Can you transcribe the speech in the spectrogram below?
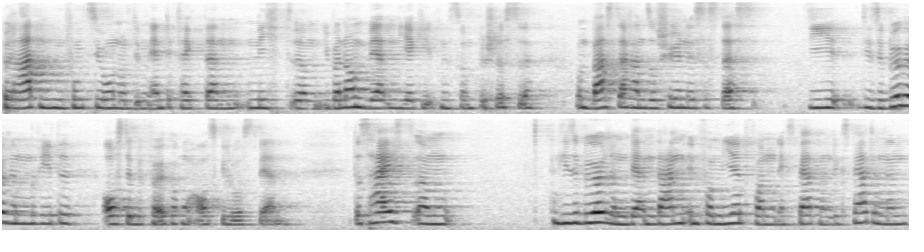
beratenden Funktion und im Endeffekt dann nicht ähm, übernommen werden, die Ergebnisse und Beschlüsse. Und was daran so schön ist, ist, dass die, diese Bürgerinnenräte aus der Bevölkerung ausgelost werden. Das heißt, ähm, diese Bürgerinnen werden dann informiert von Experten und Expertinnen.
